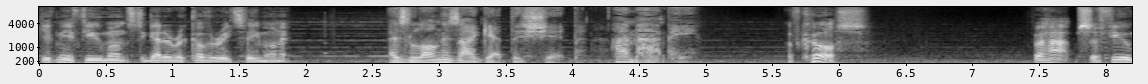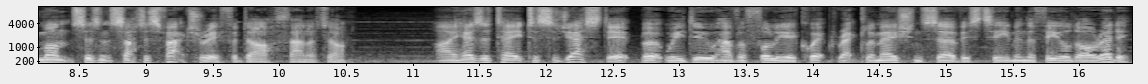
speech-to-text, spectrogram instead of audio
Give me a few months to get a recovery team on it. As long as I get the ship, I'm happy. Of course. Perhaps a few months isn't satisfactory for Darth Thanaton. I hesitate to suggest it, but we do have a fully equipped reclamation service team in the field already.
